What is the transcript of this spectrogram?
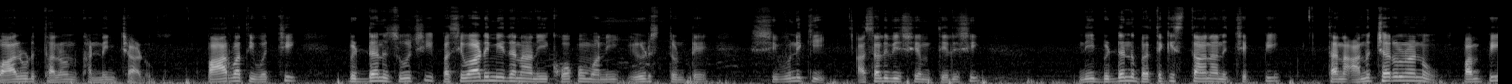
బాలుడు తలను ఖండించాడు. పార్వతి వచ్చి బిడ్డను చూచి పసివాడి మీద నా నీ కోపం అని ఏడుస్తుంటే శివునికి అసలు విషయం తెలిసి నీ బిడ్డను బ్రతికిస్తానని చెప్పి తన అనుచరులను పంపి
